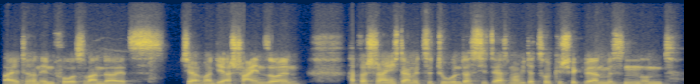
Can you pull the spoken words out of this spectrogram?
weiteren Infos, wann da jetzt, tja, wann die erscheinen sollen. Hat wahrscheinlich damit zu tun, dass sie jetzt erstmal wieder zurückgeschickt werden müssen und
